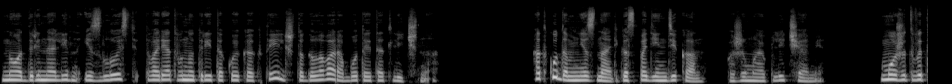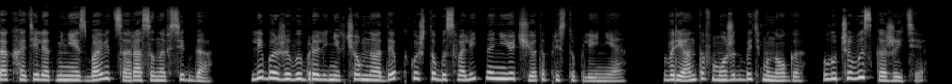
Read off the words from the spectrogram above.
Но адреналин и злость творят внутри такой коктейль, что голова работает отлично. «Откуда мне знать, господин декан?» Пожимаю плечами. «Может, вы так хотели от меня избавиться раз и навсегда? Либо же выбрали никчемную адептку, чтобы свалить на нее чье-то преступление. Вариантов может быть много. Лучше вы скажите».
